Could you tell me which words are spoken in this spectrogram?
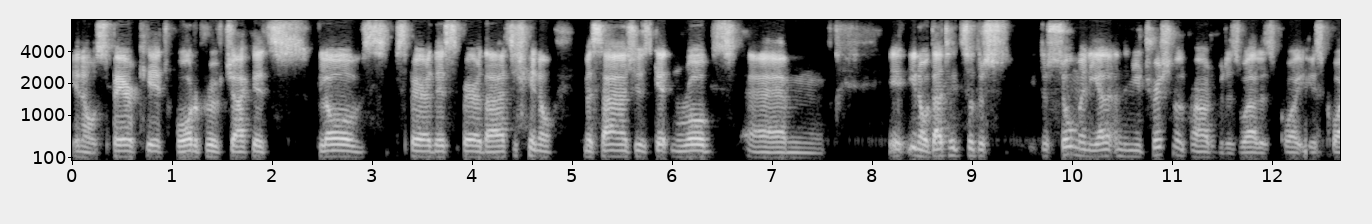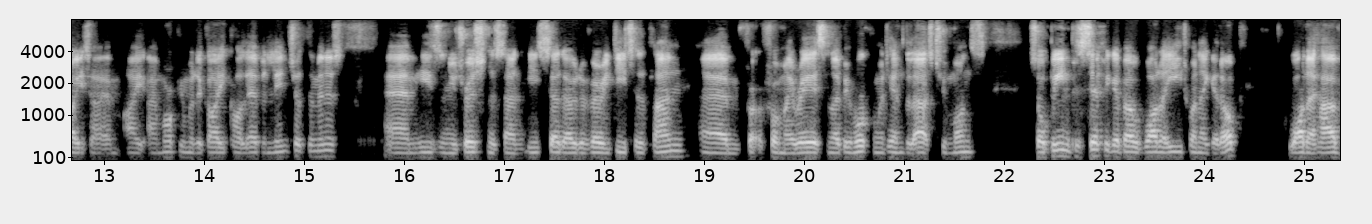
you know, spare kit, waterproof jackets, gloves, spare this, spare that, you know, massages, getting rubs, um, it, you know, that, so there's, there's so many, and the nutritional part of it as well is quite, is quite, um, I, I'm working with a guy called Evan Lynch at the minute. Um, he's a nutritionist and he set out a very detailed plan, um, for, for my race. And I've been working with him the last two months. So being specific about what I eat when I get up, what I have,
